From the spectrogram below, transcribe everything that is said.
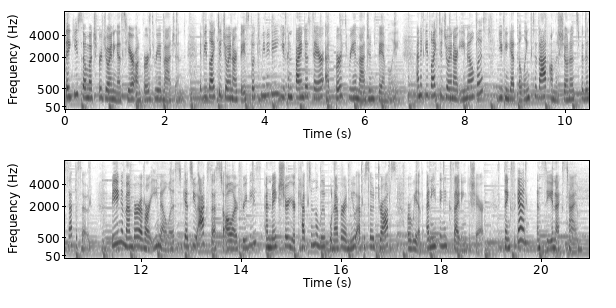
Thank you so much for joining us here on Birth Reimagined. If you'd like to join our Facebook community, you can find us there at Birth Reimagined Family. And if you'd like to join our email list, you can get the link to that on the show notes for this episode. Being a member of our email list gets you access to all our freebies and makes sure you're kept in the loop whenever a new episode drops or we have anything exciting to share. Thanks again, and see you next time.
